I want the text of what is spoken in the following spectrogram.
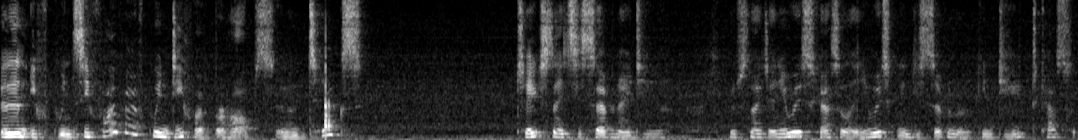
And then if queen c5, I have queen d5 perhaps. And then takes. Takes knight c7 idea. Moves knight anyways, castle anyways, queen d7 or king d8, castle.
